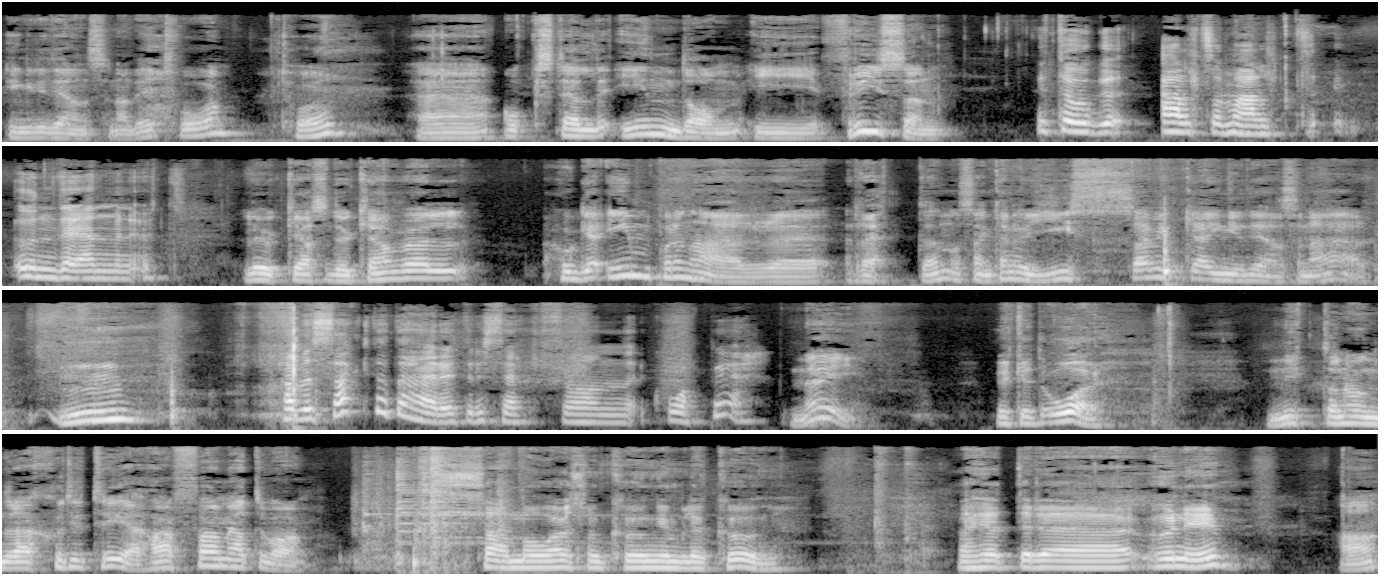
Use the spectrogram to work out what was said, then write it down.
ingredienserna. Det är två. Två. Eh, och ställde in dem i frysen. Det tog allt som allt under en minut. Lukas, du kan väl hugga in på den här eh, rätten och sen kan du gissa vilka ingredienserna är. Har vi sagt att det här är ett recept från KP? Nej. Vilket år? 1973 har jag för mig att det var. Samma år som kungen blev kung. Vad heter det? Hörni, Ja.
